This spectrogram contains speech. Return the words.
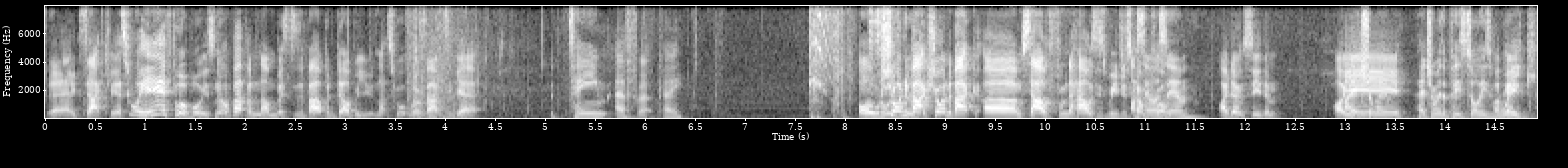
Yeah, exactly. That's what we're here for, boys. It's not about the numbers. It's about the W, and that's what we're about to get. The team effort, okay? Oh, shot in the back, shot in the back, um, south from the houses we just I come see him, I from. see him. I don't see them. Oh yeah, I yeah, yeah, him. yeah. Headshot with a pistol. He's Okay. weak.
